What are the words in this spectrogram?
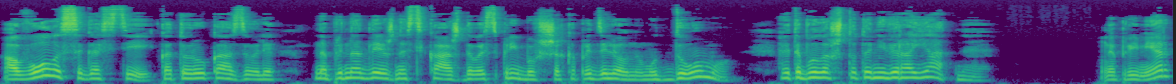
а волосы гостей, которые указывали на принадлежность каждого из прибывших к определенному дому, это было что-то невероятное. Например,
